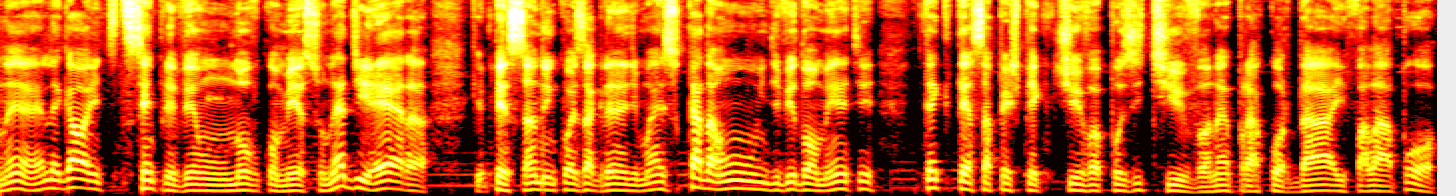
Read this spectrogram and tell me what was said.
né? É legal a gente sempre ver um novo começo, não é de era, pensando em coisa grande, mas cada um individualmente tem que ter essa perspectiva positiva, né? Para acordar e falar, pô,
